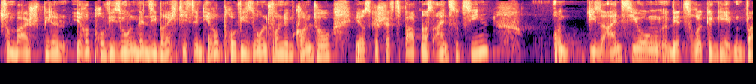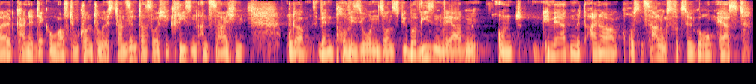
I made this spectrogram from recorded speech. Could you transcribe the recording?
zum Beispiel Ihre Provision, wenn Sie berechtigt sind, Ihre Provision von dem Konto Ihres Geschäftspartners einzuziehen und diese Einziehung wird zurückgegeben, weil keine Deckung auf dem Konto ist. Dann sind das solche Krisenanzeichen oder wenn Provisionen sonst überwiesen werden und die werden mit einer großen Zahlungsverzögerung erst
